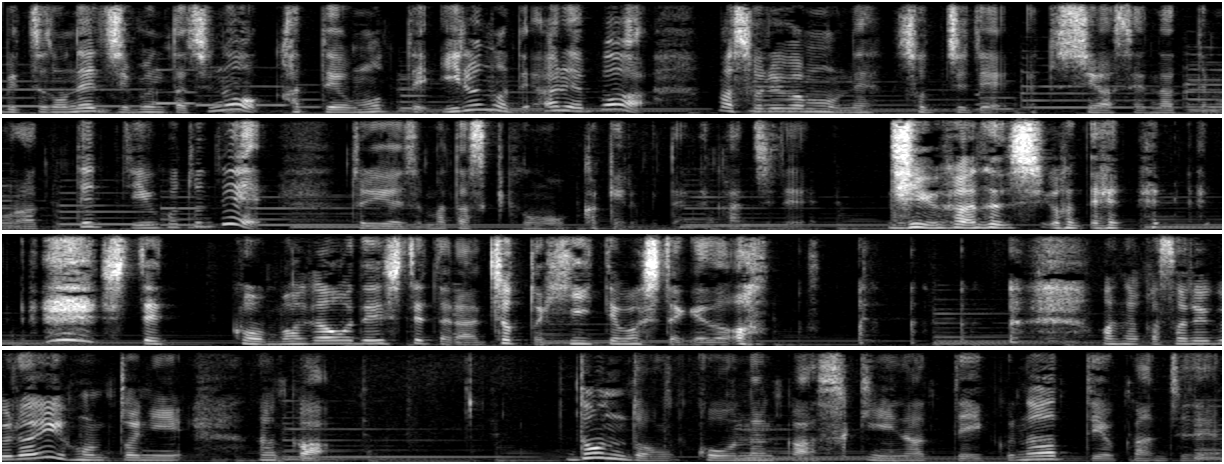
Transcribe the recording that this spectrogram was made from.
別のね自分たちの家庭を持っているのであれば、まあ、それはもうねそっちで、幸せになってもらってっていうことでとりあえず又助君を追っかけるみたいな感じでっていう話をね してこう真顔でしてたらちょっと引いてましたけど。まあなんかそれぐらい本当になんかどんどんこうなんか好きになっていくなっていう感じで。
